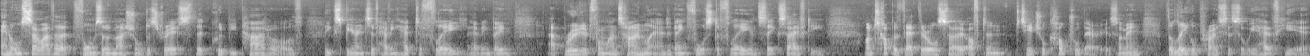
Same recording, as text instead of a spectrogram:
and also other forms of emotional distress that could be part of the experience of having had to flee, having been uprooted from one's homeland and being forced to flee and seek safety. On top of that, there are also often potential cultural barriers. I mean, the legal process that we have here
